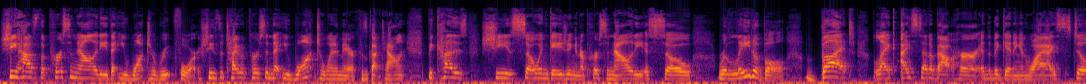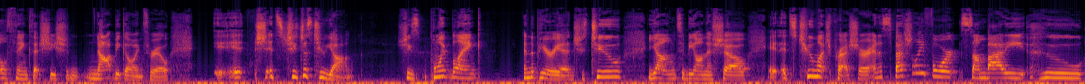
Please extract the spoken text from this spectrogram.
She has the personality that you want to root for. She's the type of person that you want to win America's Got Talent because she is so engaging and her personality is so relatable. But like I said about her in the beginning and why I still think that she should not be going through, it, it, it's she's just too young. She's point blank in the period. She's too young to be on this show. It, it's too much pressure, and especially for somebody who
